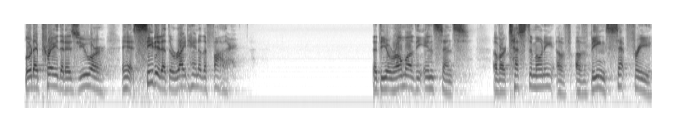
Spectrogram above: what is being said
Lord, I pray that as you are eh, seated at the right hand of the Father, that the aroma of the incense of our testimony of, of being set free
